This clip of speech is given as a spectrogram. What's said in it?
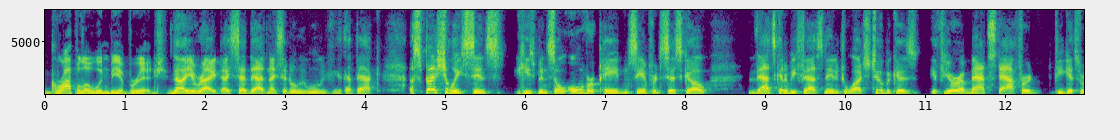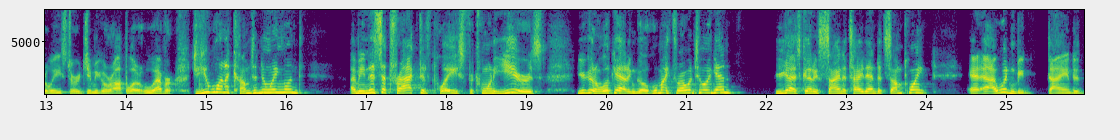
Garoppolo wouldn't be a bridge. No, you're right. I said that, and I said, "Oh, ooh, get that back." Especially since he's been so overpaid in San Francisco, that's going to be fascinating to watch too. Because if you're a Matt Stafford, if he gets released, or Jimmy Garoppolo, or whoever, do you want to come to New England? I mean, this attractive place for 20 years, you're going to look at it and go, "Who am I throwing to again?" You guys got to sign a tight end at some point? point, and I wouldn't be dying to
